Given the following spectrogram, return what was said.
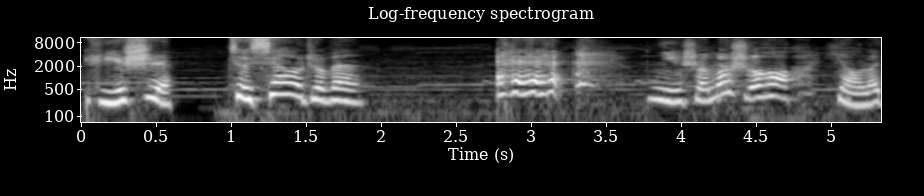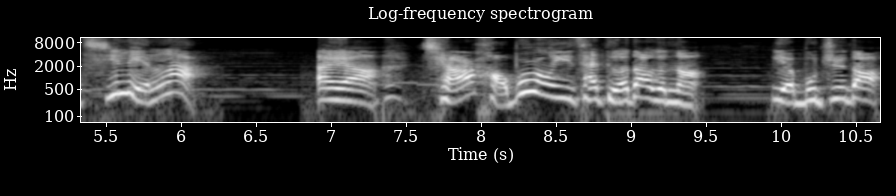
于是就笑着问：“ 嘿嘿嘿，你什么时候有了麒麟了？哎呀，钱儿好不容易才得到的呢。”也不知道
